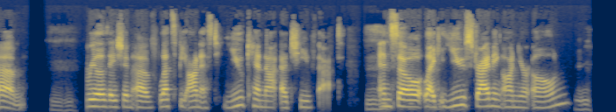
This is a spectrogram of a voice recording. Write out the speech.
um Mhm. realization of let's be honest you cannot achieve that Mhm. and so like you striving on your own Mhm.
